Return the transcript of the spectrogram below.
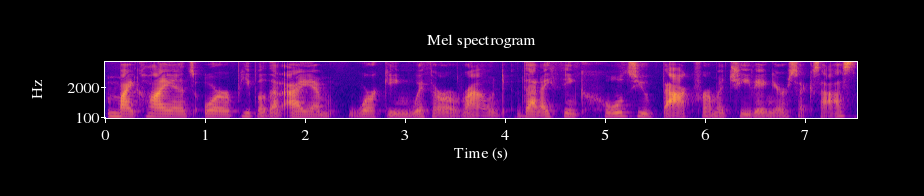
my clients or people that I am working with or around that I think holds you back from achieving your success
